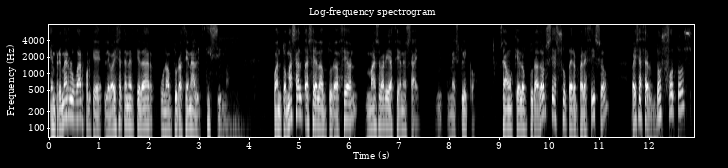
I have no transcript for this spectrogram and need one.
En primer lugar, porque le vais a tener que dar una obturación altísima. Cuanto más alta sea la obturación, más variaciones hay. Me explico. O sea, aunque el obturador sea súper preciso, vais a hacer dos fotos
